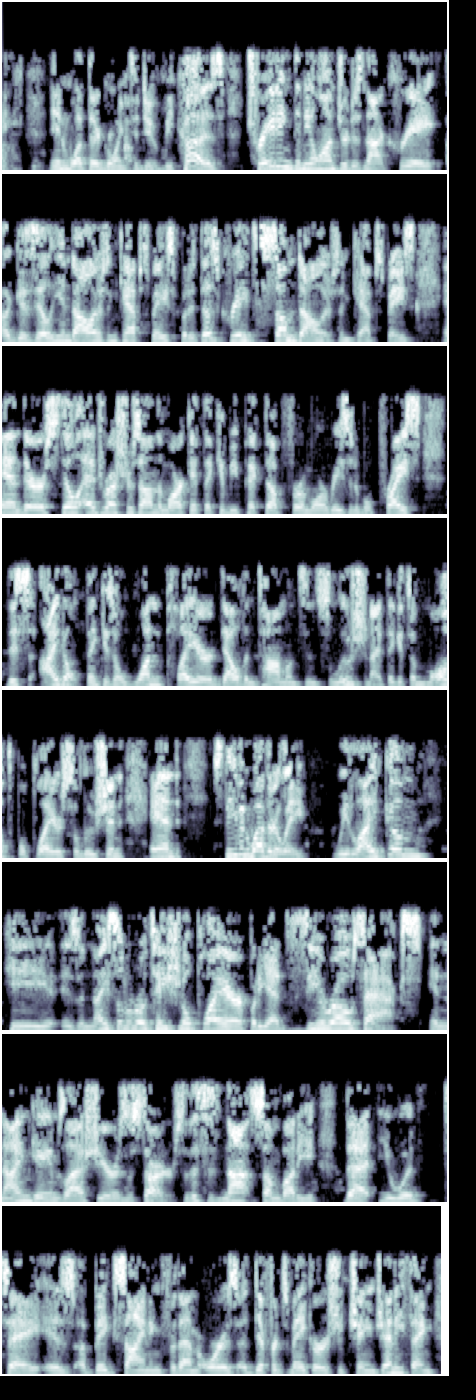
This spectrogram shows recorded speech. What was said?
in what they're going to do because trading Danielle Hunter does not create a gazillion dollars in cap space, but it does create some dollars in cap space. And there are still edge rushers on the market that can be picked up for a more reasonable price. This, I don't think, is a one player Dalvin Tomlinson solution. I think it's a multiple player solution. And Stephen Weatherly, we like him. He is a nice little rotational player, but he had zero sacks in nine games last year as a starter. So this is not somebody that you would say is a big signing for them or is a difference maker or should change anything.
